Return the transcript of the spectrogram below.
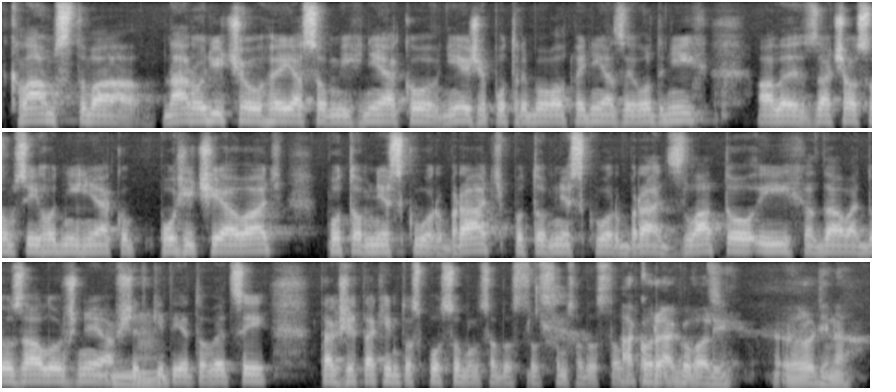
klamstva na rodičov, hej, ja som ich nejako, nie že potreboval peniaze od nich, ale začal som si ich od nich nejako požičiavať, potom neskôr brať, potom neskôr brať zlato ich a dávať do záložne a všetky mm. tieto veci. Takže takýmto spôsobom sa dostal, som sa dostal. Ako reagovali rodina?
